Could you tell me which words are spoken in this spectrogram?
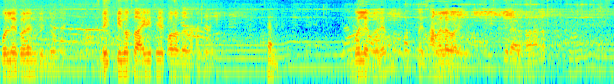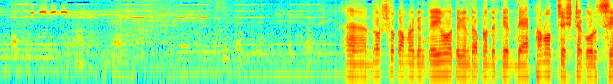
বলে করেন কিন্তু ভাই। ব্যক্তিগত আইডি থেকে করা যাবে না। বলে করেন ভাই ঝামেলা করে আহ, দর্শক আমরা কিন্তু এই মুহূর্তে কিন্তু আপনাদেরকে দেখানোর চেষ্টা করছি।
